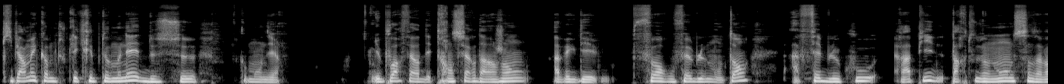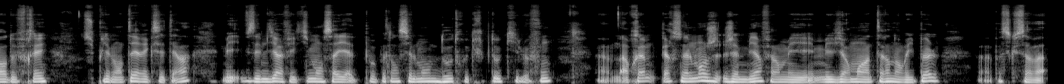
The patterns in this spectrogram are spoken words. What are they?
qui permet comme toutes les crypto-monnaies de se, comment dire, de pouvoir faire des transferts d'argent avec des forts ou faibles montants à faible coût rapide partout dans le monde sans avoir de frais supplémentaires etc mais vous allez me dire effectivement ça il y a potentiellement d'autres cryptos qui le font. Euh, après personnellement j'aime bien faire mes, mes virements internes en Ripple euh, parce que ça va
